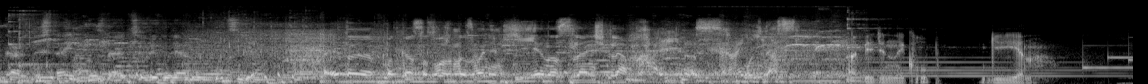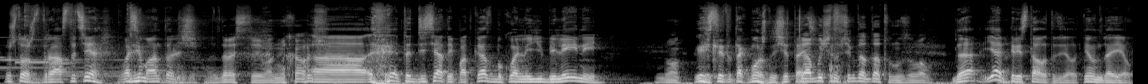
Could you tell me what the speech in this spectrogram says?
каждой стаи нуждаются в регулярном питье. Это подкаст со сложным названием Hyenas Lunch Club. Hyenas. Hyenas. Обеденный клуб Гиен. Ну что ж, здравствуйте, Владимир Анатольевич. Здравствуйте, Иван Михайлович. А, это десятый подкаст, буквально юбилейный, Ну, если это так можно считать. Ты обычно всегда дату называл. Да? Я перестал это делать, мне надоело.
